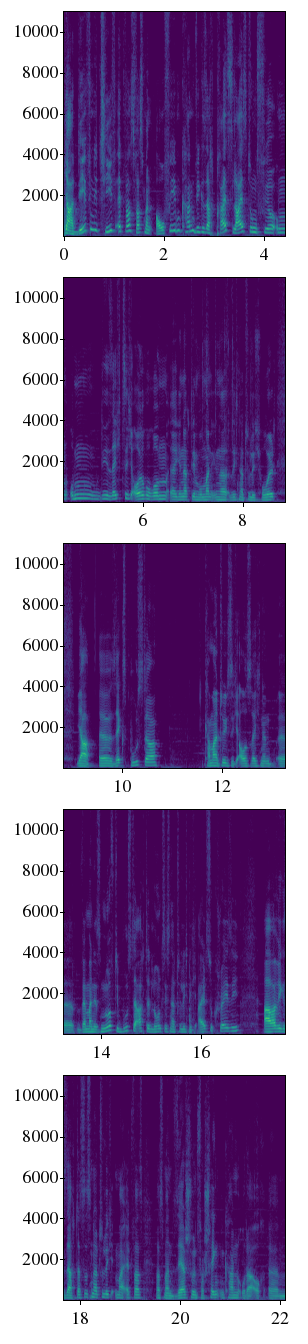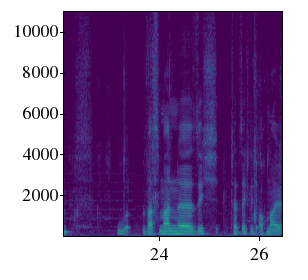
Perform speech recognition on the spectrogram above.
Ja, definitiv etwas, was man aufheben kann. Wie gesagt, Preis-Leistung für um, um die 60 Euro rum, äh, je nachdem, wo man ihn sich natürlich holt. Ja, äh, sechs Booster kann man natürlich sich ausrechnen. Äh, wenn man jetzt nur auf die Booster achtet, lohnt sich natürlich nicht allzu crazy. Aber wie gesagt, das ist natürlich immer etwas, was man sehr schön verschenken kann oder auch ähm, was man äh, sich tatsächlich auch mal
